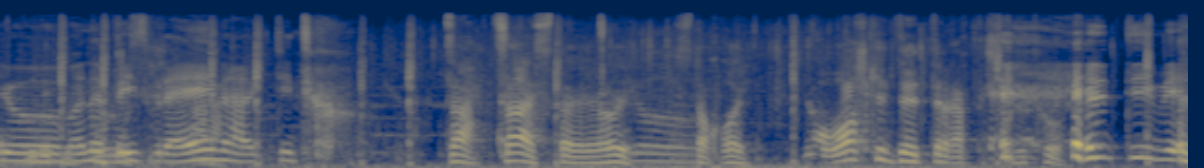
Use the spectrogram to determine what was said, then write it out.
Йоо манай Facebook амар байна. За, за, өстой ёо. Өстой гоё. Йоо, Walking Dead дээр гардаг шиг мэдхүү. Харин тийм ээ.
